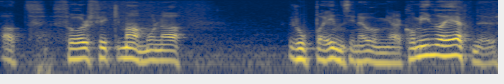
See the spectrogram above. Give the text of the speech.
att förr fick mammorna ropa in sina ungar. Kom in och ät nu.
